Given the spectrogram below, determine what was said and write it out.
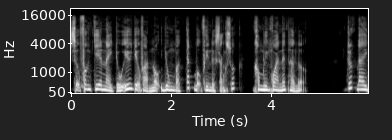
Sự phân chia này chủ yếu dựa vào nội dung và cách bộ phim được sản xuất, không liên quan đến thời lượng. Trước đây,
